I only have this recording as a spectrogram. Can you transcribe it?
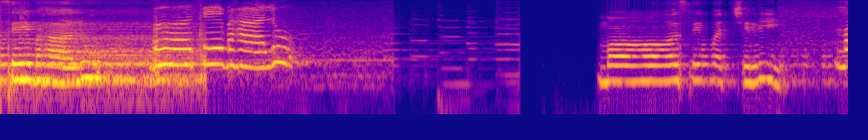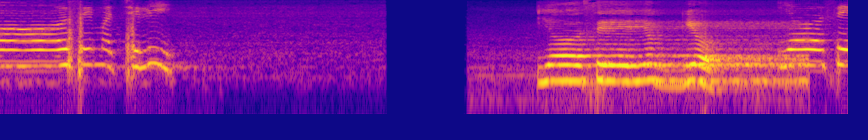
से भालू। से भालू। म से मछली। म से मछली। य से यज्ञ। से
